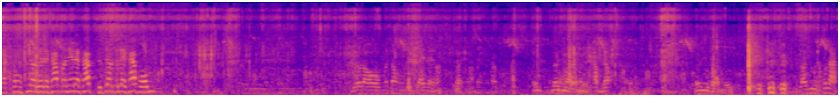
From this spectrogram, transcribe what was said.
นักท่องเที่ยวเลยนะครับวันนี้นะครับ สุดยอดไปเลยครับผม เดี๋ยวเราไม่ต้องเดินไกลเลยเนาะไปครับเราอยู่บ้านทำแล้วเราอยู่บ้านไหนเราอยู่โคราช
